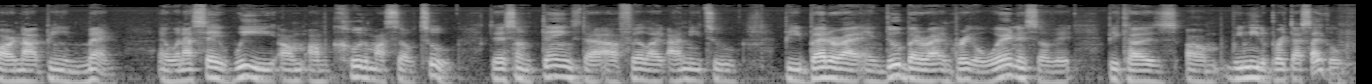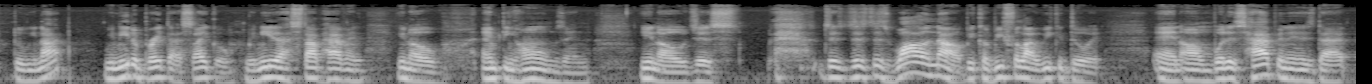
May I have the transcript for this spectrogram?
are not being men. And when I say we, I'm, I'm including myself too there's some things that I feel like I need to be better at and do better at and bring awareness of it because um, we need to break that cycle. Do we not? We need to break that cycle. We need to stop having, you know, empty homes and, you know, just just just, just wilding out because we feel like we could do it. And um, what is happening is that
